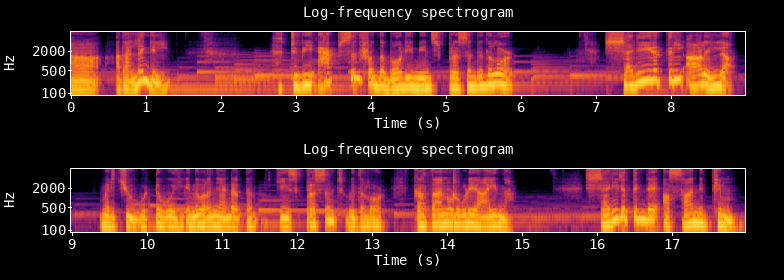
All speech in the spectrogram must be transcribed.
ആ, അതല്ലെങ്കിൽ to be absent from the body means present with the Lord ശരീരത്തിൽ ആളില്ല മരിച്ചു വിട്ടുപോയി എന്ന് പറഞ്ഞ അതിന്റെ അർത്ഥം he's present with the Lord കർത്താവിനോടുകൂടി ആയിന്നാണ് ശരീരത്തിന്റെ അസാന്നിധ്യം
